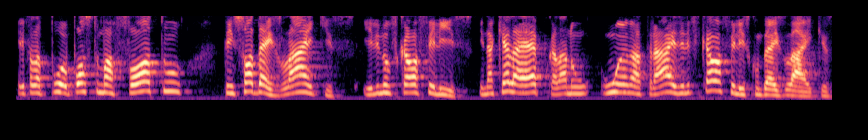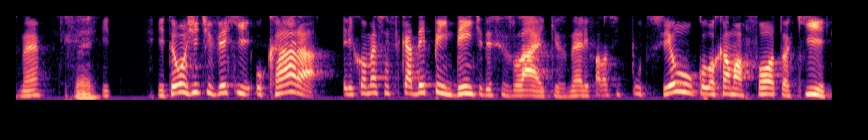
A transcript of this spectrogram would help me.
ele fala, pô, eu posto uma foto, tem só 10 likes e ele não ficava feliz. E naquela época, lá no, um ano atrás, ele ficava feliz com 10 likes, né? Sim. E, então a gente vê que o cara, ele começa a ficar dependente desses likes, né? Ele fala assim, putz, se eu colocar uma foto aqui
